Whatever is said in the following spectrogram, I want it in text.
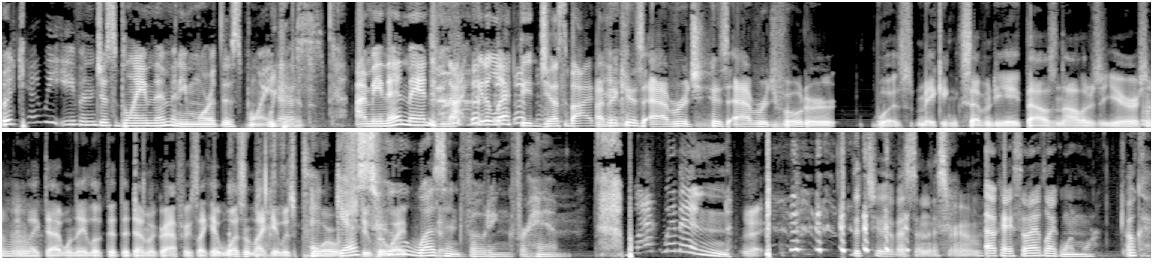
But can we even just blame them anymore at this point? we Yes. can't. I mean, that man did not get elected just by them. I think his average his average voter was making seventy eight thousand dollars a year or something mm-hmm. like that when they looked at the demographics. Like it wasn't like it was poor, and guess stupid who white. wasn't voting for him? Black women. Right. the two of us in this room. Okay, so I have like one more. Okay.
